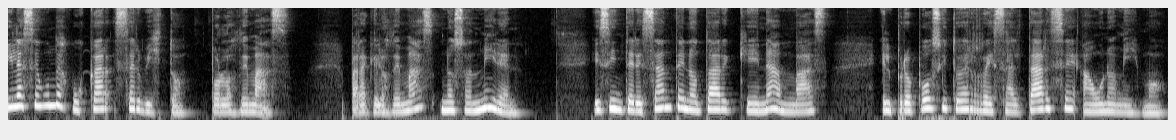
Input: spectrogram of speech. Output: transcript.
Y la segunda es buscar ser visto por los demás, para que los demás nos admiren. Es interesante notar que en ambas el propósito es resaltarse a uno mismo,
